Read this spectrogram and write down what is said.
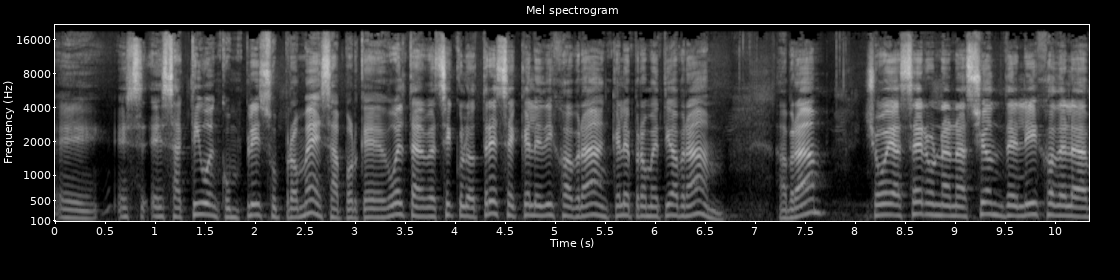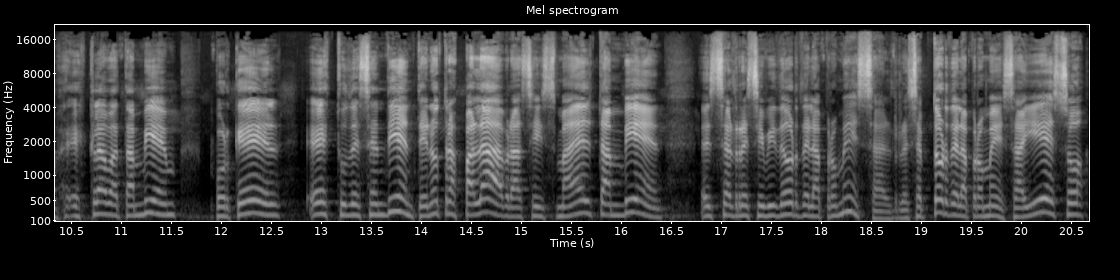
eh, es, activo en cumplir su promesa, porque de vuelta al versículo 13, ¿qué le dijo a Abraham? ¿Qué le prometió a Abraham? Abraham, yo voy a ser una nación del hijo de la esclava también, porque Él es tu descendiente. En otras palabras, Ismael también es el recibidor de la promesa, el receptor de la promesa, y eso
